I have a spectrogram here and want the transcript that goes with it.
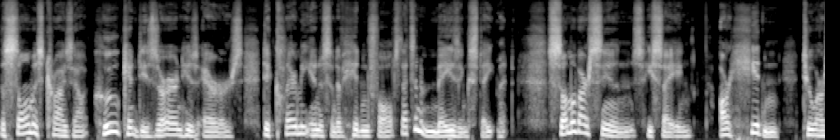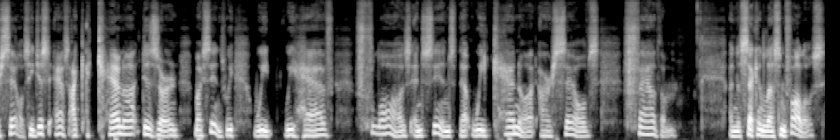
The psalmist cries out, Who can discern his errors? Declare me innocent of hidden faults. That's an amazing statement. Some of our sins, he's saying, are hidden to ourselves. He just asks, I, I cannot discern my sins. We, we, we have flaws and sins that we cannot ourselves fathom. And the second lesson follows.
